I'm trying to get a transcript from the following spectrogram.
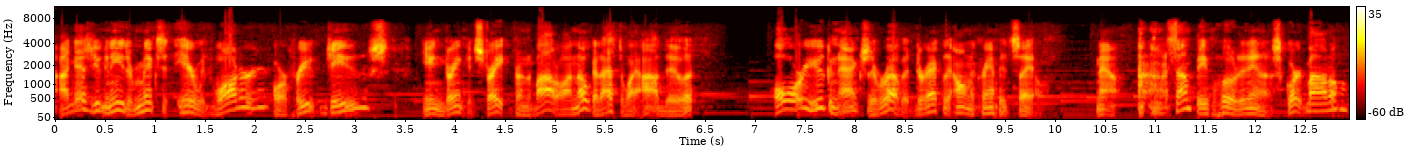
I guess you can either mix it here with water or fruit juice. You can drink it straight from the bottle. I know because that's the way I do it. Or you can actually rub it directly on the cramp itself. Now, some people put it in a squirt bottle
